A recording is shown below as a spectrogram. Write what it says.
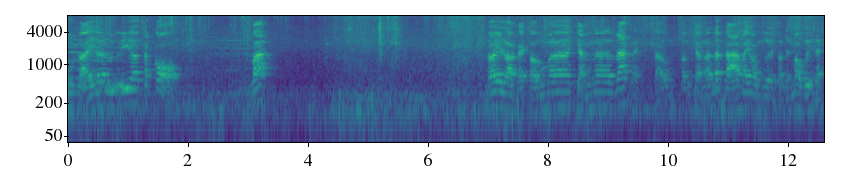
một cái lưỡi cắt cỏ. Vát. Đây là cái tấm chắn rác này. Tấm, tấm chắn đất đá bay vào người tấm chắn bảo vệ này.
